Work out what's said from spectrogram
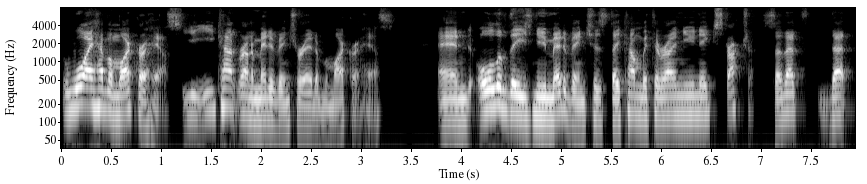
Why have a micro house? You, you can't run a meta venture out of a micro house. And all of these new meta ventures, they come with their own unique structure. So that's that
